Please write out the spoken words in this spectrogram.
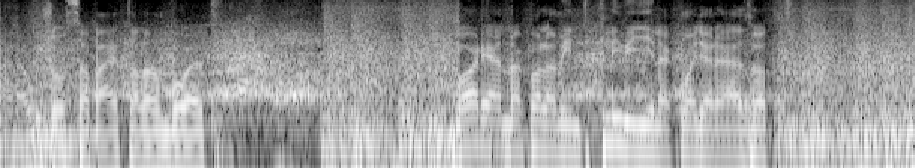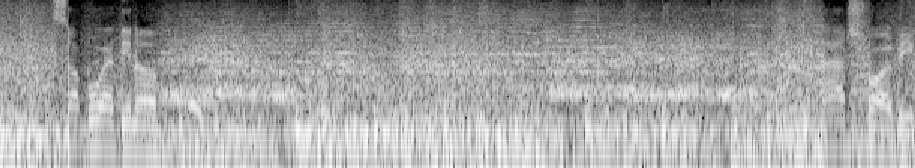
már a Uzsó szabálytalan volt. Barjánnak, valamint Klivinyinek magyarázott Szabó Edina. Ársfalvi.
